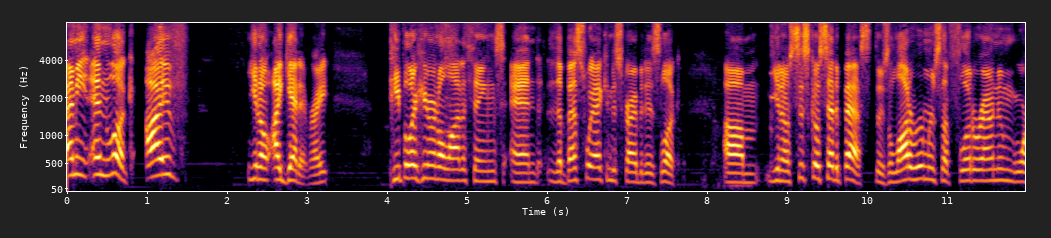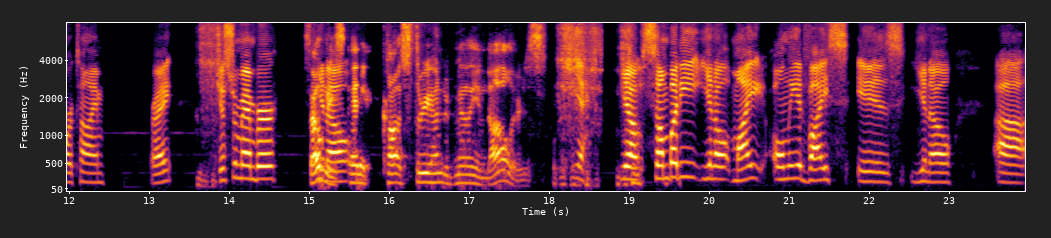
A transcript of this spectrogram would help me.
I mean, and look, I've, you know, I get it, right? People are hearing a lot of things, and the best way I can describe it is look, um, you know, Sisko said it best. There's a lot of rumors that float around in wartime, right? Just remember, Somebody know- said it costs three hundred million dollars. Yeah. you know, somebody, you know, my only advice is, you know, uh,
